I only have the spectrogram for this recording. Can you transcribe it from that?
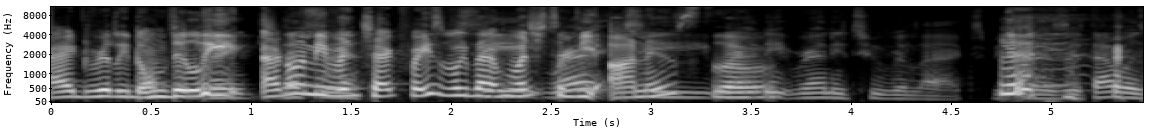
I really don't That's delete. great- I don't even a- check Facebook that much, to Ran- be honest. see, though. Randy, Randy too relaxed because if that was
